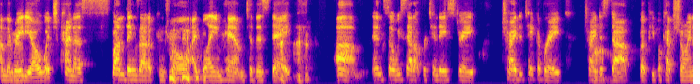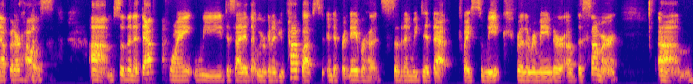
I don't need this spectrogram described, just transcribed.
on the yeah. radio, which kind of spun things out of control. I blame him to this day. Um, and so we sat out for 10 days straight, tried to take a break, tried to stop, but people kept showing up at our house. Um, so then at that point, we decided that we were going to do pop ups in different neighborhoods. So then we did that twice a week for the remainder of the summer. Um,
